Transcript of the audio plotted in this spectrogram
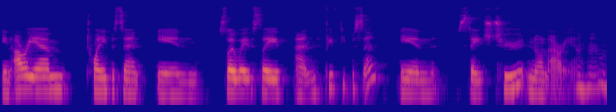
in REM 20% in slow wave sleep and 50% in stage 2 non REM Mm-hmm.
